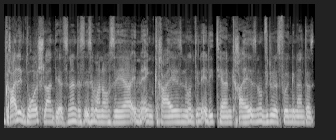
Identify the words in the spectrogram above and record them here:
gerade in Deutschland jetzt, ne, das ist immer noch sehr in engen Kreisen und in elitären Kreisen und wie du das vorhin genannt hast,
